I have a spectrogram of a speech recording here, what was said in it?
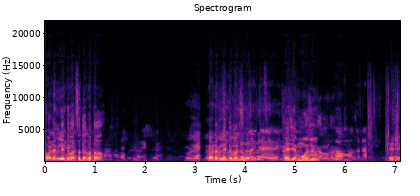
কয়টা মিলাইতে পারছ দেখো তো? কটা মিলাইতে পারছ? এই যে মজু এই যে।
